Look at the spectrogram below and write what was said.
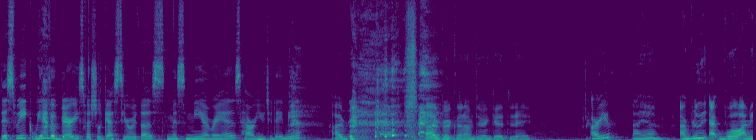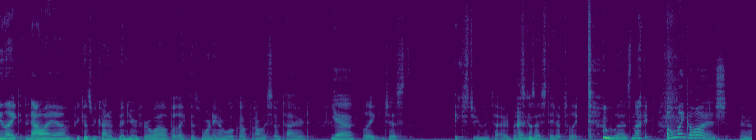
This week, we have a very special guest here with us, Miss Mia Reyes. How are you today, Mia? Hi, Bro- Hi, Brooklyn. I'm doing good today. Are you? I am. I'm really well. I mean, like now I am because we kind of been here for a while. But like this morning, I woke up and I was so tired, Yeah. like just extremely tired. But it's because I stayed up till like two last night. Oh my gosh. Yeah,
